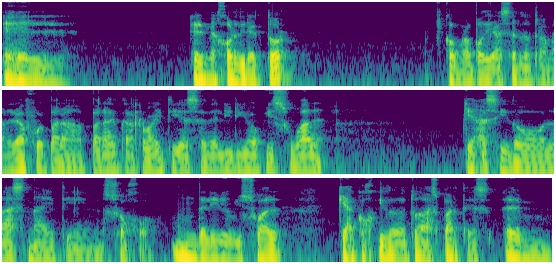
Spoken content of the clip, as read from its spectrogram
El, el, mejor director, como no podía ser de otra manera, fue para, para Edgar Wright y ese delirio visual que ha sido Last Night in Soho. Un delirio visual que ha cogido de todas partes. Em,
